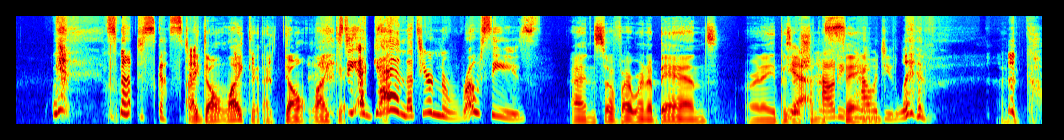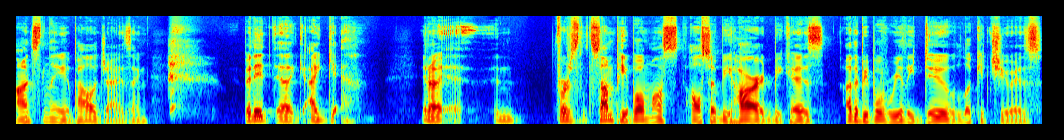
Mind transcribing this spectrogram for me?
it's not disgusting I don't like it. I don't like it. See again, that's your neuroses. And so if I were in a band or in any position yeah, how of do fame, how would you live? I'd be constantly apologizing. But it like I get, you know, for some people it must also be hard because other people really do look at you as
